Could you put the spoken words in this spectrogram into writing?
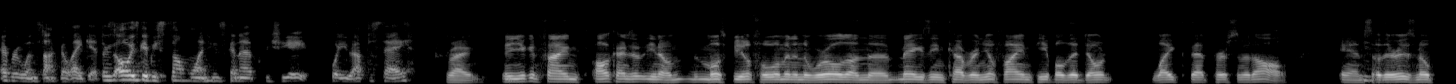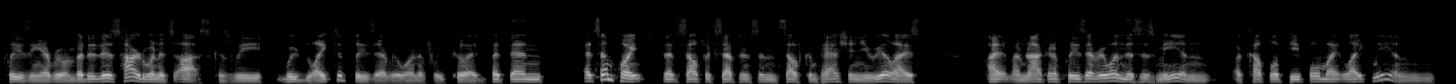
everyone's not going to like it. There's always going to be someone who's going to appreciate what you have to say Right. And you can find all kinds of, you know, the most beautiful woman in the world on the magazine cover, and you'll find people that don't like that person at all. And mm-hmm. so there is no pleasing everyone, but it is hard when it's us because we we'd like to please everyone if we could. But then at some point, that self acceptance and self compassion, you realize I, I'm not going to please everyone. This is me, and a couple of people might like me, and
